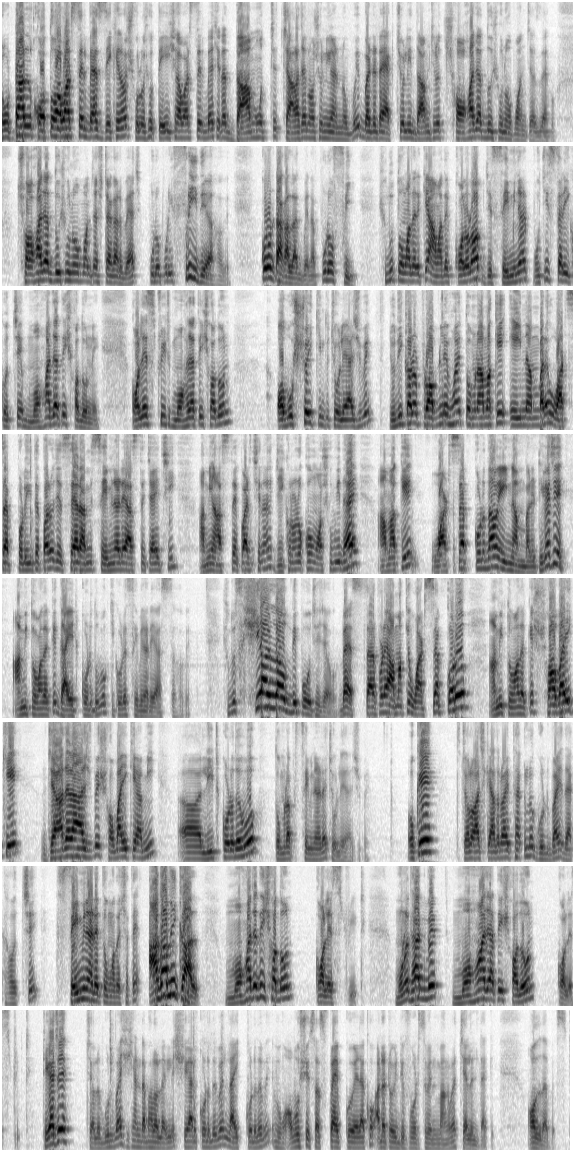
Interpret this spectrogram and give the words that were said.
টোটাল কত আওয়ার্সের ব্যাচ দেখে নাও, ষোলোশো তেইশ আওয়ার্সের ব্যাচ এটার দাম হচ্ছে চার হাজার নশো নিরানব্বই বাট এটা অ্যাকচুয়ালি দাম ছিল ছ হাজার দুশো উনপঞ্চাশ, দেখো। ছ হাজার দুশো উনপঞ্চাশ টাকার ব্যাচ পুরোপুরি ফ্রি দেওয়া হবে। কোনো টাকা লাগবে না, পুরো ফ্রি শুধু তোমাদেরকে আমাদের কলর অফ যে সেমিনার পঁচিশ তারিখ হচ্ছে মহাজাতি সদনে। কলেজ স্ট্রিট মহাজাতি সদন অবশ্যই কিন্তু চলে আসবে। যদি কারও প্রবলেম হয়, তোমরা আমাকে এই নাম্বারে হোয়াটসঅ্যাপ করে দিতে পারো যে, স্যার, আমি সেমিনারে আসতে চাইছি। আমি আসতে পারছি না। যে কোনো রকম অসুবিধায় আমাকে হোয়াটসঅ্যাপ করে দাও এই নাম্বারে ঠিক আছে? আমি তোমাদেরকে গাইড করে দেবো কি করে সেমিনারে আসতে হবে। শুধু শিয়ালদা অব্দি পৌঁছে যাও, ব্যাস। তারপরে আমাকে হোয়াটসঅ্যাপ করো। আমি তোমাদেরকে সবাইকে, যারা যারা আসবে, সবাইকে আমি লিড করে দেবো। তোমরা সেমিনারে চলে আসবে। ওকে? চলো, আজকে এতটাই থাকল। গুড বাই দেখা হচ্ছে সেমিনারে তোমাদের সাথে আগামীকাল মহাজাতি সদন কলেজ স্ট্রিট। মনে থাকবে, মহাজাতি সদন, কলেজ স্ট্রিট। ঠিক আছে? চলো গুড বাই সেশনটা ভালো লাগলে শেয়ার করে দেবে লাইক করে দেবে এবং অবশ্যই সাবস্ক্রাইব করে রাখো Adda twenty four seven Bangla চ্যানেলটাকে অল দ্য বেস্ট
